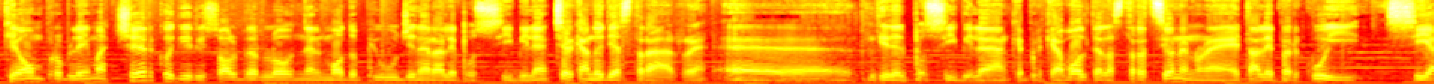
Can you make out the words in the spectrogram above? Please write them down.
che, ho un problema cerco di risolverlo nel modo più generale possibile, cercando di astrarre eh, del possibile, anche perché a volte l'astrazione non è tale per cui si,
